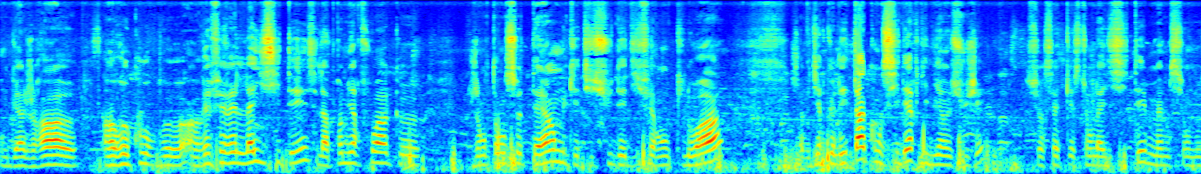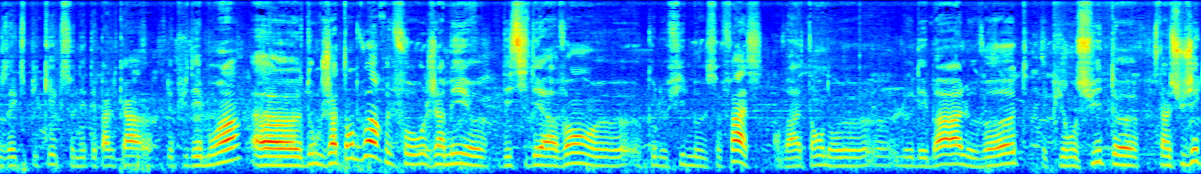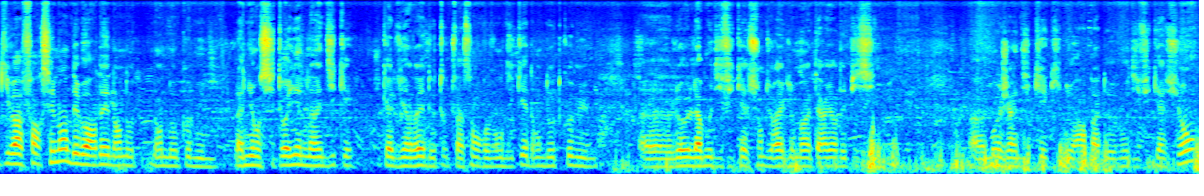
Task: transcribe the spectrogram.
engagera un recours, un référé laïcité. C'est la première fois que j'entends ce terme qui est issu des différentes lois. Ça veut dire que l'État considère qu'il y a un sujet sur cette question de laïcité, même si on nous a expliqué que ce n'était pas le cas depuis des mois. Euh, donc j'attends de voir. Il ne faut jamais euh, décider avant euh, que le film se fasse. On va attendre euh, le débat, le vote. Et puis ensuite, euh, c'est un sujet qui va forcément déborder dans nos, communes. L'Alliance citoyenne l'a indiqué qu'elle viendrait de toute façon revendiquer dans d'autres communes. Euh, la modification du règlement intérieur des piscines. Euh, moi j'ai indiqué qu'il n'y aura pas de modification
